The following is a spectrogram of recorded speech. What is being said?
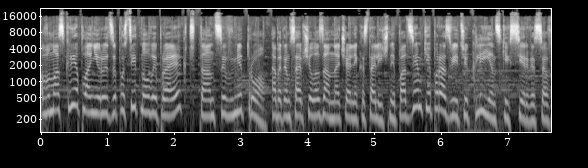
В Москве планируют запустить новый проект «Танцы в метро». Об этом сообщила замначальника столичной подземки по развитию клиентских сервисов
